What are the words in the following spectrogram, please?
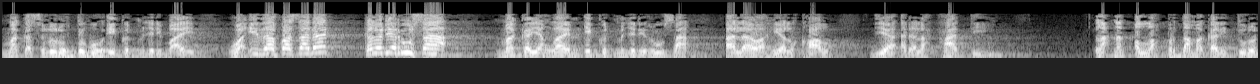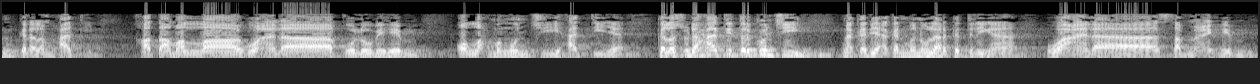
maka seluruh tubuh ikut menjadi baik. Wa idza fasadat, kalau dia rusak, maka yang lain ikut menjadi rusak. Ala wahyal qalb, dia adalah hati. Laknat Allah pertama kali turun ke dalam hati. Khatamallahu ala qulubihim. Allah mengunci hatinya. Kalau sudah hati terkunci, maka dia akan menular ke telinga. Wa ala sam'ihim.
